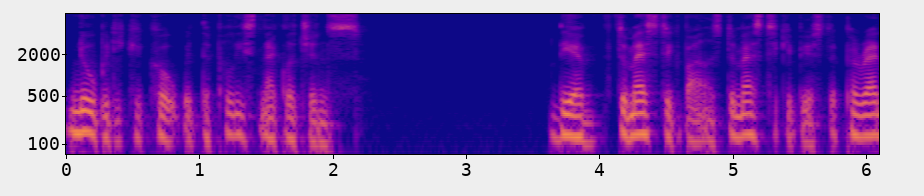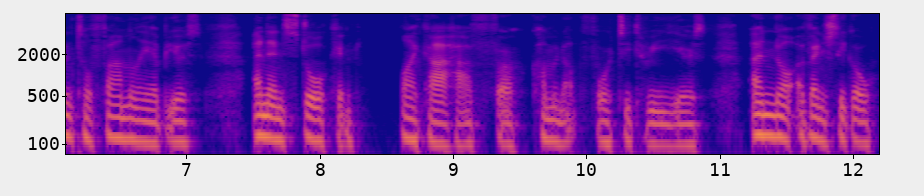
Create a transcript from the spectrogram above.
nobody could cope with the police negligence the domestic violence, domestic abuse, the parental family abuse, and then stalking, like I have for coming up 43 years, and not eventually go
